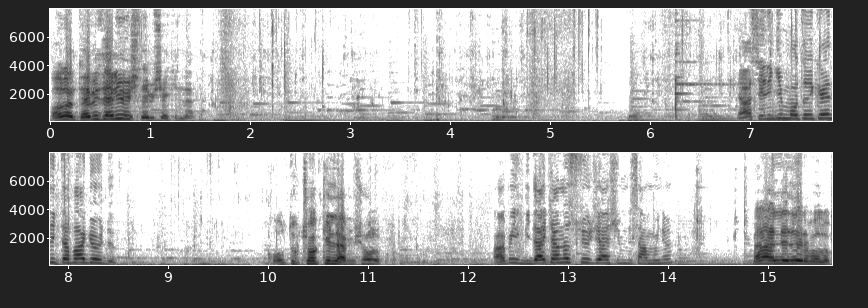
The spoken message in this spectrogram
Oğlum temizleniyor işte bir şekilde. Ya senin gibi motor yıkayanı ilk defa gördüm. Koltuk çok kirlenmiş oğlum. Abi giderken nasıl süreceksin şimdi sen bunu? Ben hallederim oğlum.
